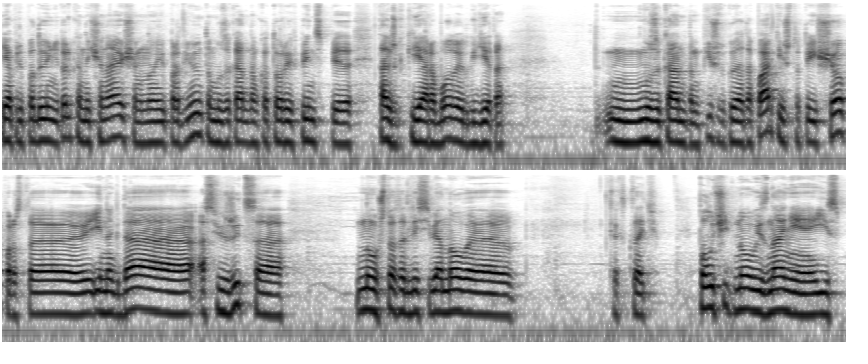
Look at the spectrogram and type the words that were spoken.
я преподаю не только начинающим, но и продвинутым музыкантам, которые, в принципе, так же, как и я, работают где-то музыкантам, пишут куда-то партии, что-то еще. Просто иногда освежиться, ну, что-то для себя новое, как сказать, получить новые знания из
